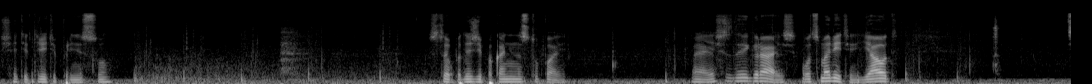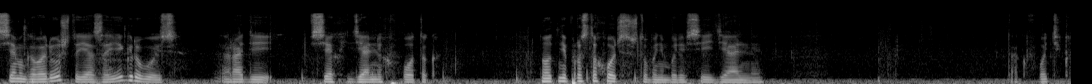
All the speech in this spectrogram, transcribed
Сейчас я тебе третью принесу. Стой, подожди, пока не наступай. Бля, я сейчас доиграюсь. Вот смотрите, я вот всем говорю, что я заигрываюсь ради всех идеальных фоток. Но вот мне просто хочется, чтобы они были все идеальные. Так, фотик.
